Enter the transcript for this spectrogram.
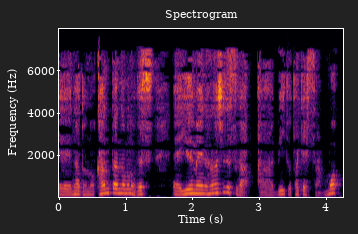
えーなどの簡単なものです。えー有名な話ですが、あービートたけしさんも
